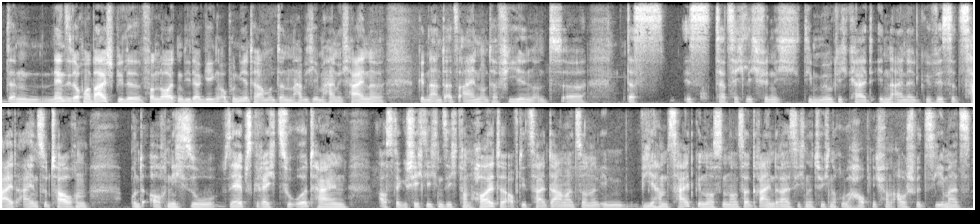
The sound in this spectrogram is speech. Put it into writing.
dann nennen Sie doch mal Beispiele von Leuten, die dagegen opponiert haben. Und dann habe ich eben Heinrich Heine genannt als einen unter vielen. Und äh, das ist tatsächlich, finde ich, die Möglichkeit, in eine gewisse Zeit einzutauchen und auch nicht so selbstgerecht zu urteilen aus der geschichtlichen Sicht von heute auf die Zeit damals, sondern eben wir haben Zeitgenossen 1933 natürlich noch überhaupt nicht von Auschwitz jemals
